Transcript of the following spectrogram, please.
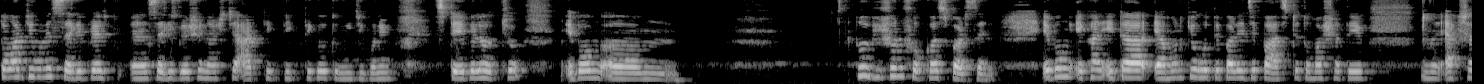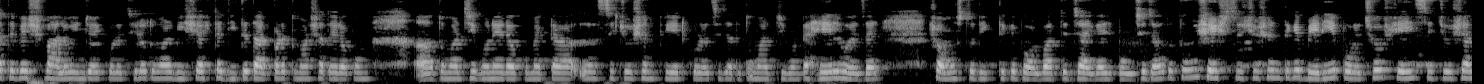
তোমার জীবনে সেলিব্রেট সেলিব্রেশন আসছে, আর্থিক দিক থেকেও তুমি জীবনে স্টেবল হচ্ছ। এবং তুমি ভীষণ ফোকাস পারসন এবং এখানে এটা এমন কেউ হতে পারে যে পাস্টে তোমার সাথে একসাথে বেশ ভালো এনজয় করেছিল। তোমার বিশ্বাসটা দিতে তারপরে তোমার সাথে এরকম তোমার জীবনে এরকম একটা সিচুয়েশন ক্রিয়েট করেছে যাতে তোমার জীবনটা হেল হয়ে যায়। সমস্ত দিক থেকে বরবাদের জায়গায় পৌঁছে যাও। তো তুমি সেই সিচুয়েশন থেকে বেরিয়ে পড়েছো। সেই সিচুয়েশন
